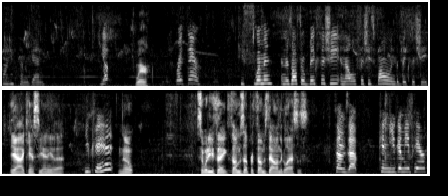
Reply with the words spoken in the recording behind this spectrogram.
find him again. Yep, Where? right there. He's swimming, and there's also a big fishy, and that little fishy's following the big fishy. Yeah, I can't see any of that. You can't? Nope. So what do you think? Thumbs up or thumbs down on the glasses? Thumbs up. Can you give me a pair?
